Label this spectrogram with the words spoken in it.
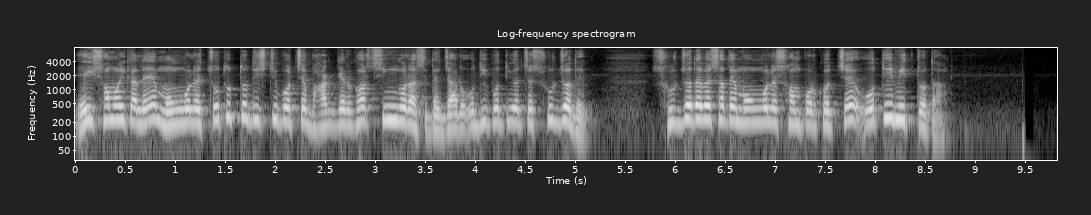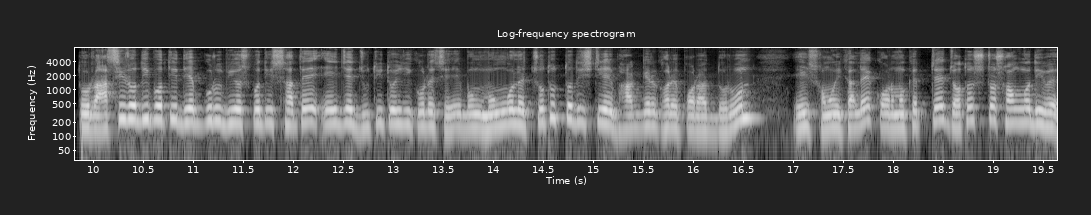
এই সময়কালে মঙ্গলের চতুর্থ দৃষ্টি পড়ছে ভাগ্যের ঘর সিংহ রাশিতে, যার অধিপতি হচ্ছে সূর্যদেব। সূর্যদেবের সাথে মঙ্গলের সম্পর্ক হচ্ছে অতি মিত্রতা। তো রাশির অধিপতি দেবগুরু বৃহস্পতির সাথে এই যে জুতি তৈরি করেছে এবং মঙ্গলের চতুর্থ দৃষ্টি এই ভাগ্যের ঘরে পড়ার দরুন, এই সময়কালে কর্মক্ষেত্রে যথেষ্ট সঙ্গ দিবে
